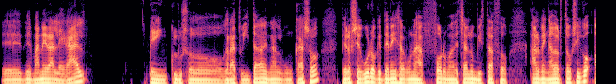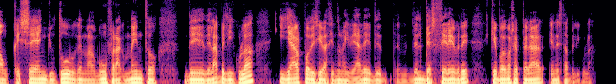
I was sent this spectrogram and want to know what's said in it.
eh, de manera legal e incluso gratuita en algún caso, pero seguro que tenéis alguna forma de echarle un vistazo al Vengador Tóxico, aunque sea en YouTube, en algún fragmento de, la película, y ya os podéis ir haciendo una idea de, de, del descerebre que podemos esperar en esta película.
